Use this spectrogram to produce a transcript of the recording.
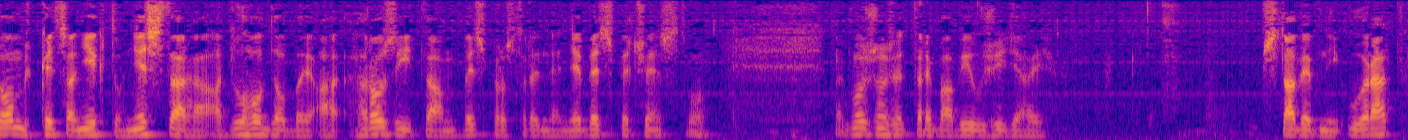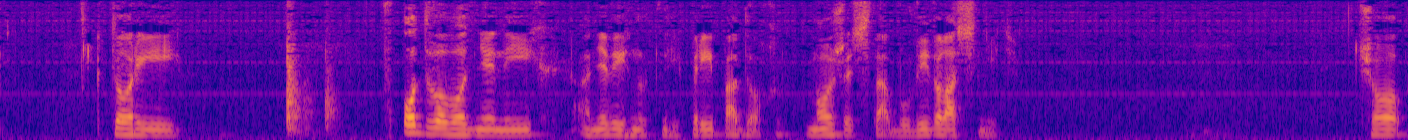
tom, keď sa niekto nestará a dlhodobé a hrozí tam bezprostredné nebezpečenstvo, tak možno, že treba využiť aj stavebný úrad, ktorý v odôvodnených a nevyhnutných prípadoch môže stavbu vyvlastniť. čo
